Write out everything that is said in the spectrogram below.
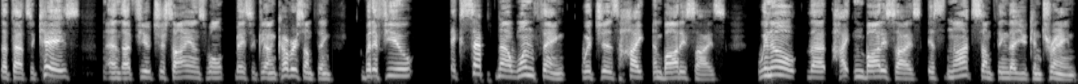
that that's the case and that future science won't basically uncover something. But if you accept now one thing, which is height and body size, we know that height and body size is not something that you can train.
